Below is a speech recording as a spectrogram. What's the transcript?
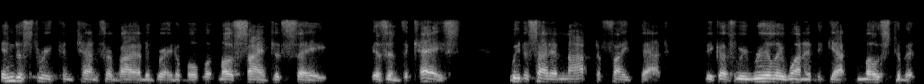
industry contends are biodegradable, but most scientists say isn't the case. we decided not to fight that because we really wanted to get most of it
